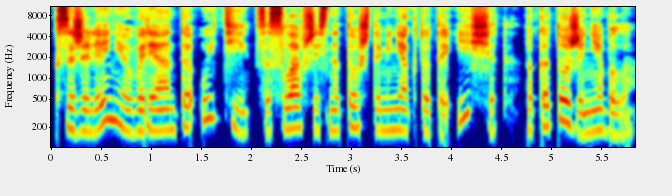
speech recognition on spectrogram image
К сожалению, варианта уйти, сославшись на то, что меня кто-то ищет, пока тоже не было.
